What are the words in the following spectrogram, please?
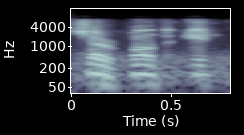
culture from the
